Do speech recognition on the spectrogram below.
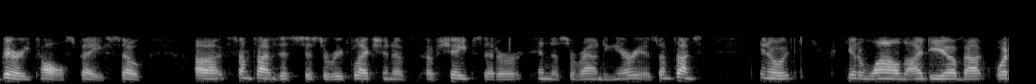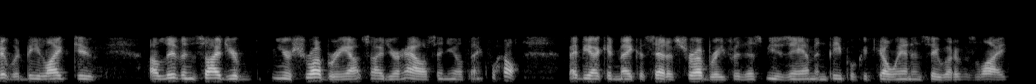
very tall space. So. Uh, sometimes it's just a reflection of, of shapes that are in the surrounding area. Sometimes, you know, get a wild idea about what it would be like to uh, live inside your your shrubbery outside your house, and you'll think, well, maybe I could make a set of shrubbery for this museum, and people could go in and see what it was like.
